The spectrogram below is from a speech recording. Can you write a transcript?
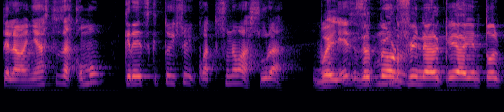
te la bañaste. O sea, ¿cómo crees que Toy Story 4 es una basura? Güey, es, el peor muy- final que hay en todo el...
